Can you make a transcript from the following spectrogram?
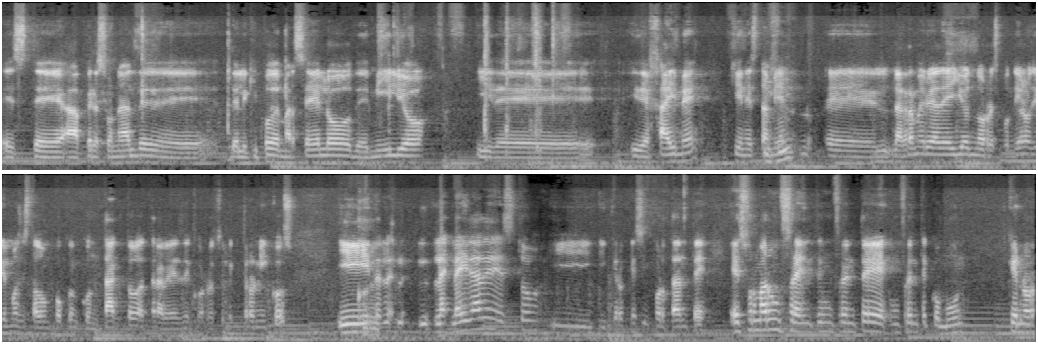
este, a personal del equipo de Marcelo, de Emilio y de, y de Jaime, quienes también, eh, la gran mayoría de ellos nos respondieron y hemos estado un poco en contacto a través de correos electrónicos. Y la, idea de esto, y, creo que es importante, es formar un frente, un frente, un frente común que nos,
